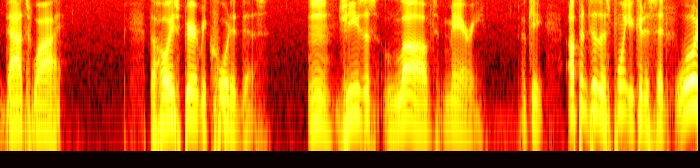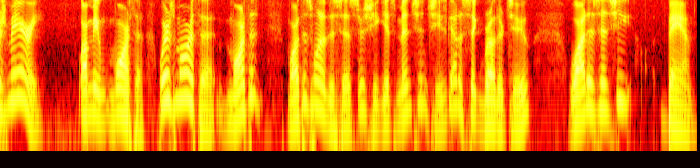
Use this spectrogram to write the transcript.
That's why the Holy Spirit recorded this. Mm. Jesus loved Mary. Okay, up until this point, you could have said, "Where's Mary?" Well, I mean, Martha. Where's Martha? Martha. Martha's one of the sisters. She gets mentioned. She's got a sick brother too. Why doesn't she? Bam!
